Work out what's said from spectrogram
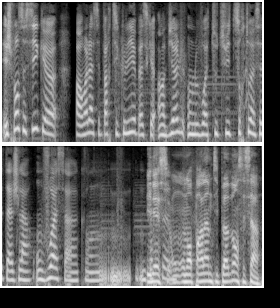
Et je pense aussi que, enfin voilà, c'est particulier parce qu'un viol, on le voit tout de suite, surtout à cet âge-là. On voit ça quand Inès, personne- on en parlait un petit peu avant, c'est ça?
